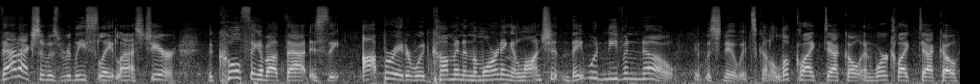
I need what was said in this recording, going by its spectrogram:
That actually was released late last year. The cool thing about that is the operator would come in in the morning and launch it, and they wouldn't even know it was new. It's going to look like Deco and work like Deco,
